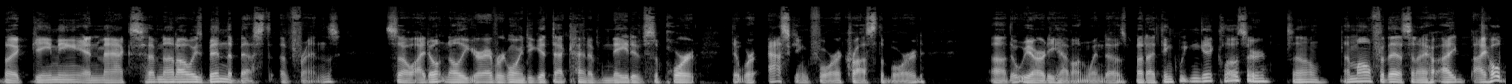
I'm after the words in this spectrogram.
But gaming and Macs have not always been the best of friends. So I don't know that you're ever going to get that kind of native support that we're asking for across the board uh, that we already have on Windows. But I think we can get closer. So I'm all for this, and I I, I hope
